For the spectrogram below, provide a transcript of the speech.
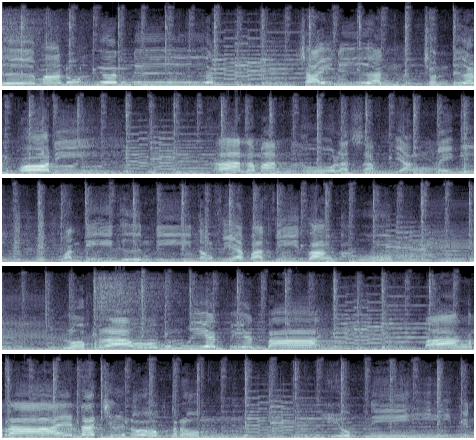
คือมนุษย์เงินเดือน ใช้เดือนชนเดือนพอดี ค่าน้ำมันโทรศัพท์ยังไม่มี วันดีคืนดีต้องเสียภาษีสังคมโลกเราหมุนเวียนเปลี่ยนไปบางรายน่าชื่นอกตรม ยุคนี้เป็น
